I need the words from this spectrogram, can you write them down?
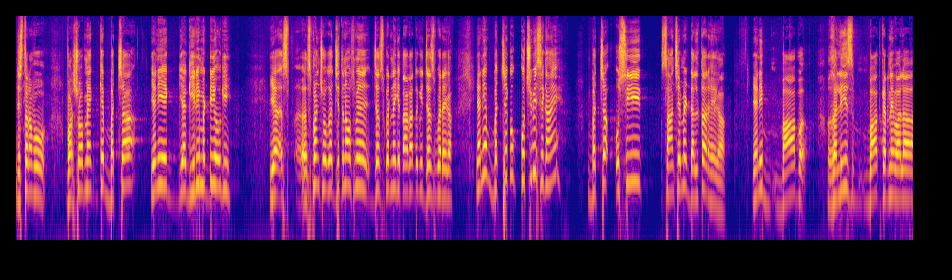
جس طرح وہ ورکشاپ میں کہ بچہ یعنی ایک یا گیلی مٹی ہوگی یا اسپنچ ہوگا، جتنا اس میں جذب کرنے کی طاقت ہوگی، جذب کرے گا۔ یعنی اب بچے کو کچھ بھی سکھائیں، بچہ اسی سانچے میں ڈلتا رہے گا۔ یعنی باپ غلیظ بات کرنے والا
